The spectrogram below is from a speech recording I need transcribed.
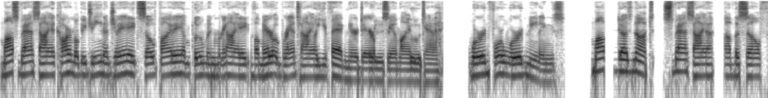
Mas vasaya karma bijina j8 sophiam puman mriate vamero brantaya ufagner derusamiuta. Word for word meanings. Ma does not, svasaya, of the self,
